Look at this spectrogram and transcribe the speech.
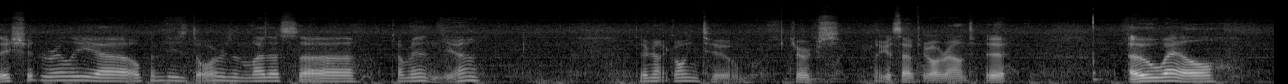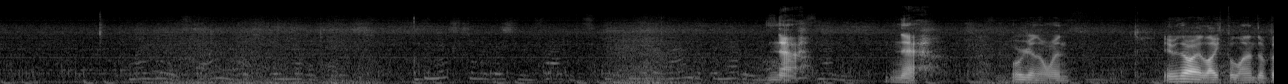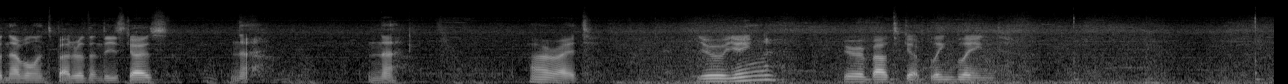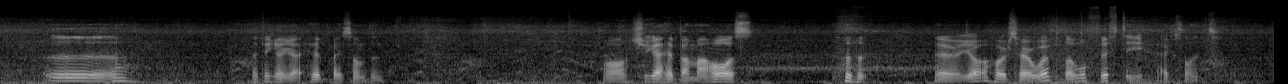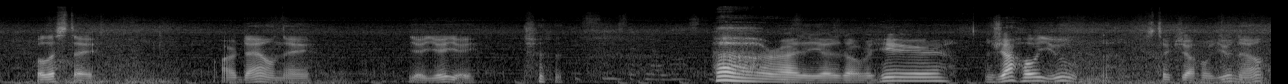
They should really uh, open these doors and let us uh, come in, yeah? They're not going to. Jerks. I guess I have to go around. Ugh. Oh well. Nah. Nah. We're gonna win. Even though I like the Land of Benevolence better than these guys. Nah. Nah. Alright. Yueying, you're about to get bling blinged. Uh, I think I got hit by something. Well, she got hit by my horse. there we go. Horsehair whip, level 50. Excellent. Balliste. Are down, they. Yeah, yeah, yeah. Alrighty, it over here. Xiahou Yun. Let's take Xiahou Yun out.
